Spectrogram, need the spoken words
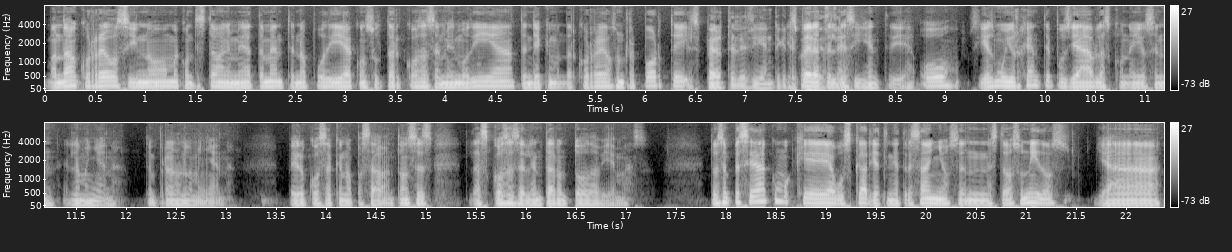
mandaban correos y no me contestaban inmediatamente. No podía consultar cosas al mismo día. Tendría que mandar correos, un reporte. Espérate el día siguiente que te Espérate el día siguiente día. O si es muy urgente, pues ya hablas con ellos en, en la mañana, temprano en la mañana. Pero cosa que no pasaba. Entonces las cosas se alentaron todavía más. Entonces empecé a como que a buscar. Ya tenía tres años en Estados Unidos. Ya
